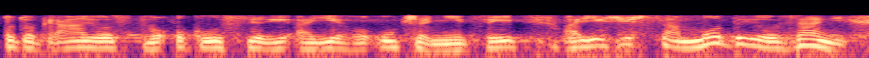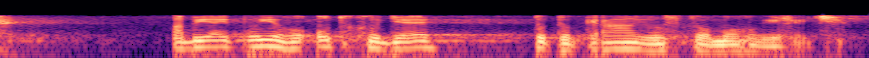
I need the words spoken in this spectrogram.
Toto kráľovstvo okúsili aj jeho učeníci a Ježiš sa modlil za nich, aby aj po jeho odchode toto kráľovstvo mohli žiť.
